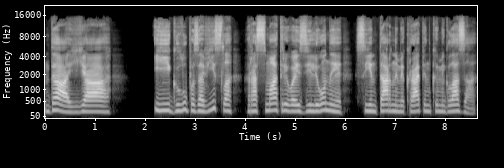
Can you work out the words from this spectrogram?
«Да, я...» И глупо зависла, рассматривая зеленые с янтарными крапинками глаза.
